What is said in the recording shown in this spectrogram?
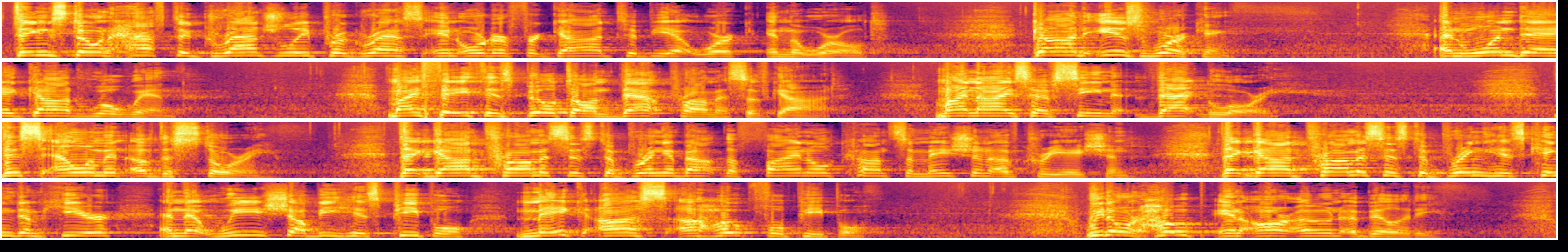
Things don't have to gradually progress in order for God to be at work in the world. God is working, and one day God will win. My faith is built on that promise of God. Mine eyes have seen that glory. This element of the story that God promises to bring about the final consummation of creation, that God promises to bring his kingdom here, and that we shall be his people, make us a hopeful people. We don't hope in our own ability,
